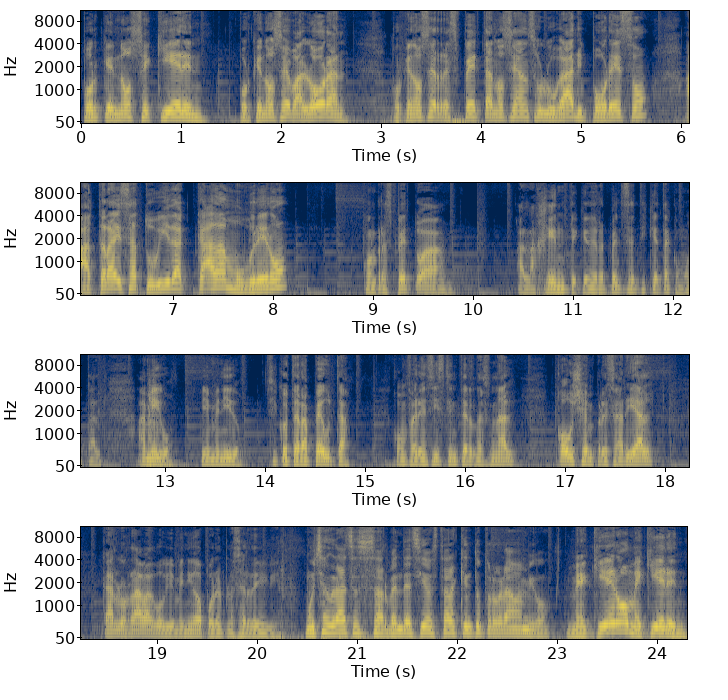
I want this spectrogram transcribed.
porque no se quieren, porque no se valoran, porque no se respetan, no se dan su lugar y por eso atraes a tu vida cada mugrero con respeto a, a la gente que de repente se etiqueta como tal. Amigo, bienvenido. Psicoterapeuta, conferencista internacional, coach empresarial. Carlos Rábago, bienvenido a por el placer de vivir. Muchas gracias, César. Bendecido estar aquí en tu programa, amigo. ¿Me quiero o me quieren?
